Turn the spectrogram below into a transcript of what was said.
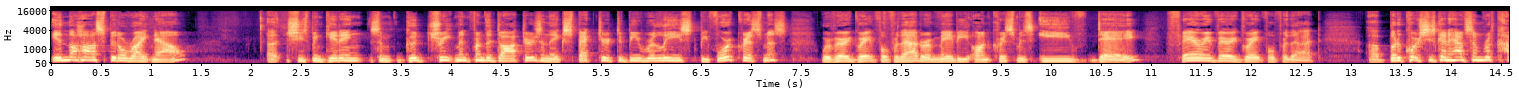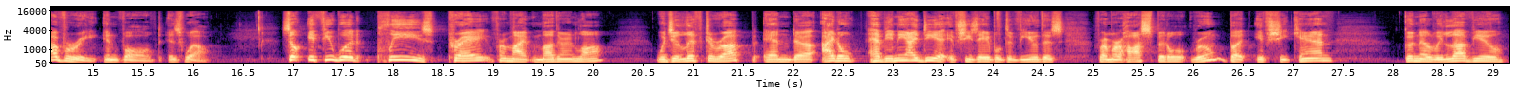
in the hospital right now. Uh, she's been getting some good treatment from the doctors, and they expect her to be released before Christmas. We're very grateful for that, or maybe on Christmas Eve day. Very, very grateful for that. Uh, but of course, she's going to have some recovery involved as well. So if you would please pray for my mother in law. Would you lift her up? And uh, I don't have any idea if she's able to view this from her hospital room, but if she can, Gunnel, we love you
